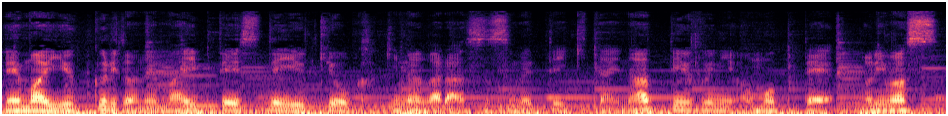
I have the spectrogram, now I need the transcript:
えー、まあゆっくりとねマイペースで雪をかきながら進めていきたいなっていうふうに思っております。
